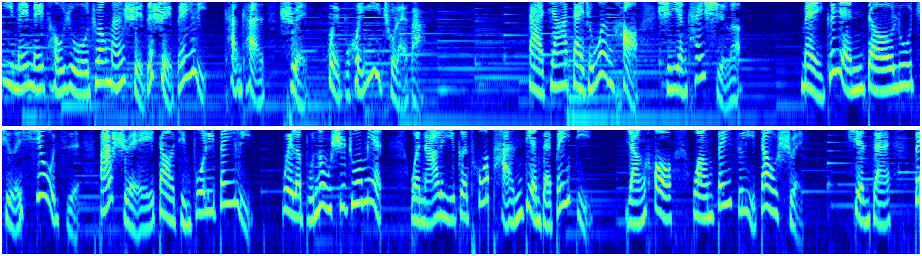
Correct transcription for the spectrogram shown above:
一枚枚投入装满水的水杯里，看看水会不会溢出来吧。大家带着问号，实验开始了。每个人都撸起了袖子，把水倒进玻璃杯里。为了不弄湿桌面，我拿了一个托盘垫在杯底，然后往杯子里倒水。现在杯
